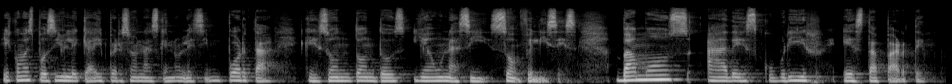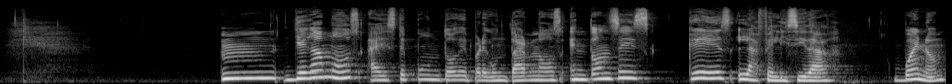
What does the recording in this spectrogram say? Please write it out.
¿Y cómo es posible que hay personas que no les importa, que son tontos y aún así son felices? Vamos a descubrir esta parte. Mm, llegamos a este punto de preguntarnos, entonces, ¿Qué es la felicidad? Bueno,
